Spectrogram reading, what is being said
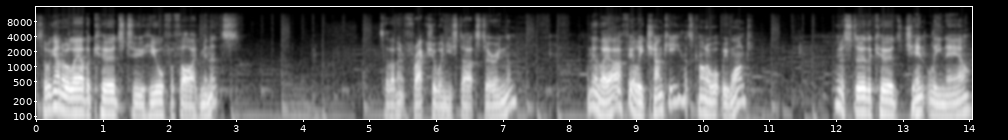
So we're going to allow the curds to heal for five minutes so they don't fracture when you start stirring them. And there they are, fairly chunky. That's kind of what we want. I'm going to stir the curds gently now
